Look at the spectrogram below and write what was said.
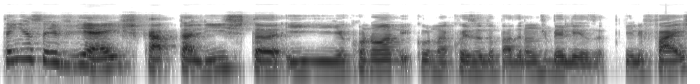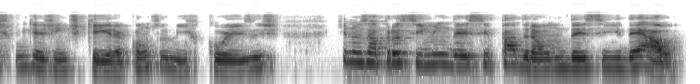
Tem esse viés capitalista e econômico na coisa do padrão de beleza, porque ele faz com que a gente queira consumir coisas que nos aproximem desse padrão, desse ideal.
